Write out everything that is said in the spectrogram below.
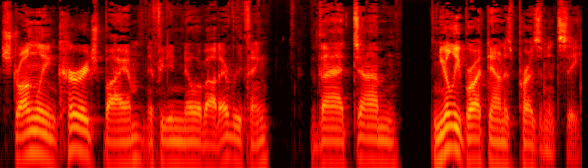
strongly encouraged by him, if he didn't know about everything, that um, nearly brought down his presidency.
